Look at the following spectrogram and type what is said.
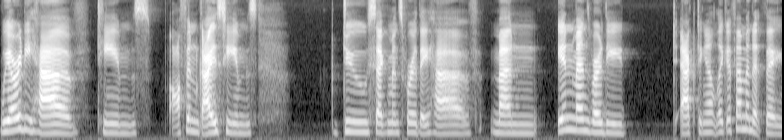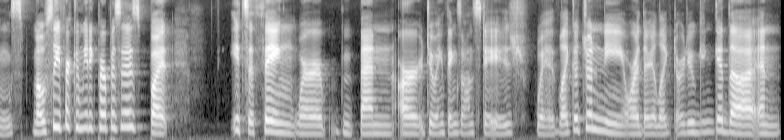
We already have teams, often guys teams, do segments where they have men in men's vardi acting out like effeminate things, mostly for comedic purposes, but it's a thing where men are doing things on stage with like a chunni or they're like doing gidda and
